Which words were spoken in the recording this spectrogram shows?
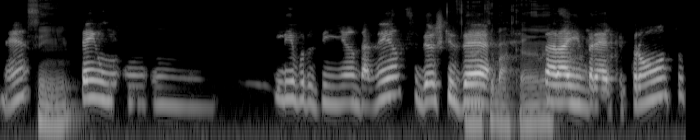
né? Sim. Tem um, um, um livrozinho em andamento, se Deus Ah, quiser, que bacana. estará em breve pronto.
